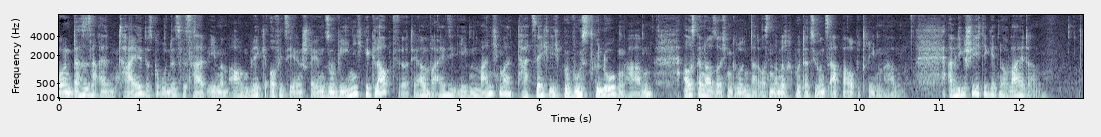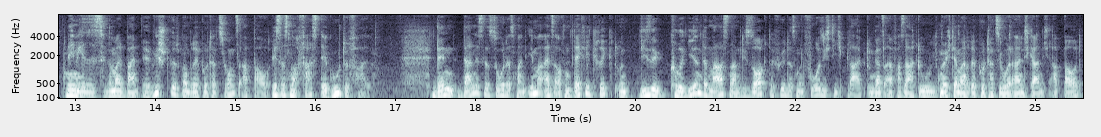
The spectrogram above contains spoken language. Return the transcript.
Und das ist ein Teil des Grundes, weshalb eben im Augenblick offiziellen Stellen so wenig geglaubt wird, ja, weil sie eben manchmal tatsächlich bewusst gelogen haben, aus genau solchen Gründen heraus und damit Reputationsabbau betrieben haben. Aber die Geschichte geht noch weiter. Nämlich ist es, wenn man beim erwischt wird beim Reputationsabbau, ist es noch fast der gute Fall. Denn dann ist es so, dass man immer eins auf den Deckel kriegt und diese korrigierende Maßnahme, die sorgt dafür, dass man vorsichtig bleibt und ganz einfach sagt, uh, ich möchte meine Reputation eigentlich gar nicht abbaut,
